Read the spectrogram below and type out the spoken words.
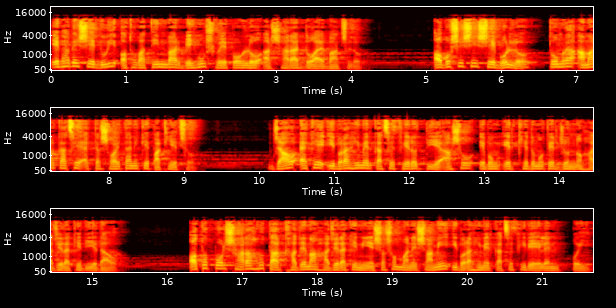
এভাবে সে দুই অথবা তিনবার বেহুশ হয়ে পড়ল আর সারার দোয়ায় বাঁচল। অবশেষে সে বলল, তোমরা আমার কাছে একটা শয়তানিকে পাঠিয়েছ। যাও একে ইব্রাহিমের কাছে ফেরত দিয়ে আসো এবং এর খেদমতের জন্য হাজেরাকে দিয়ে দাও। অতঃপর সারাহ তার খাদেমা হাজেরাকে নিয়ে সসম্মানে স্বামী ইব্রাহিমের কাছে ফিরে এলেন ওই।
